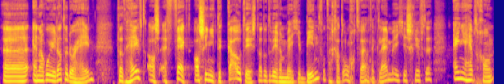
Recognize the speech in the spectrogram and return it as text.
Eh, en dan roei je dat er doorheen. Dat heeft als effect, als hij niet te koud is, dat het weer een beetje bindt. Want hij gaat ongetwijfeld een klein beetje schiften. En je hebt gewoon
